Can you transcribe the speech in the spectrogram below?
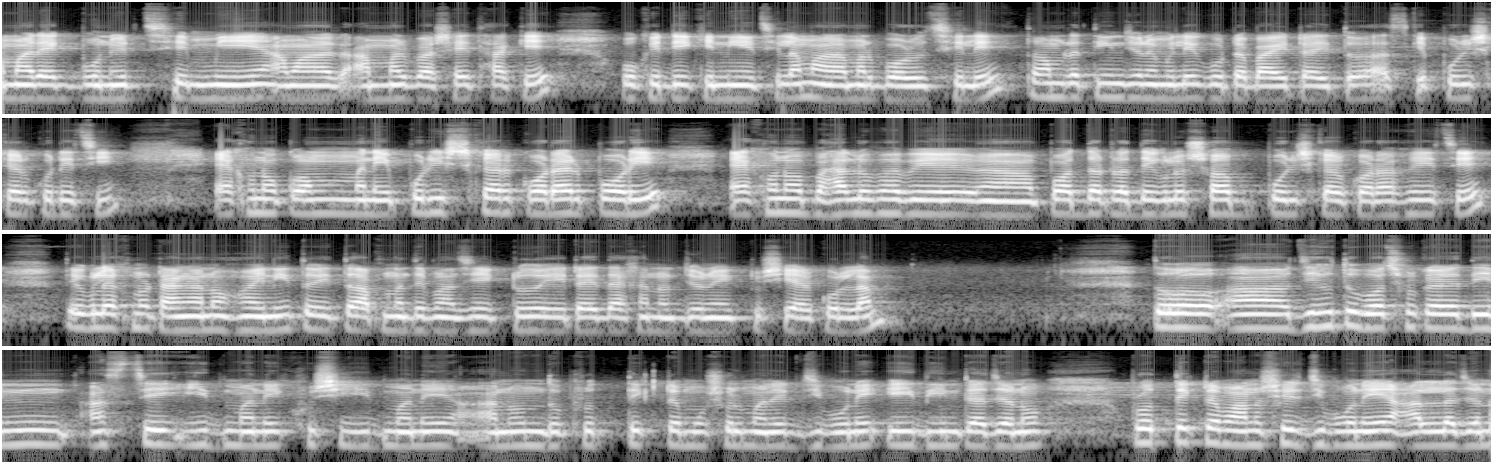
আমার এক বোনের মেয়ে আমার আমার বাসায় থাকে, ওকে ডেকে নিয়েছিলাম আর আমার বড় ছেলে, তো আমরা তিনজনে মিলে গোটা বাড়িটাই তো আজকে পরিষ্কার করেছি। এখনও কম মানে পরিষ্কার করার পরে এখনও ভালোভাবে পর্দা টর্দা এগুলো সব পরিষ্কার করা হয়েছে, তো এগুলো এখনও টাঙানো হয়নি তো এই তো আপনাদের মাঝে একটু এটাই দেখানোর জন্য একটু শেয়ার করলাম। তো যেহেতু বছরকারের দিন আসছে, ঈদ মানে খুশি, ঈদ মানে আনন্দ, প্রত্যেকটা মুসলমানের জীবনে এই দিনটা যেন, প্রত্যেকটা মানুষের জীবনে আল্লাহ যেন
